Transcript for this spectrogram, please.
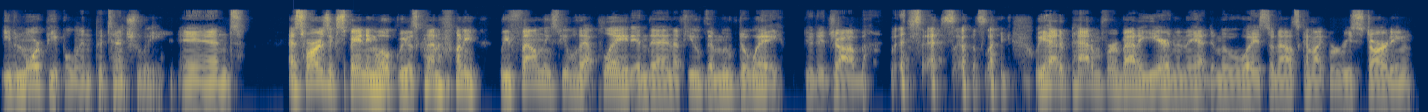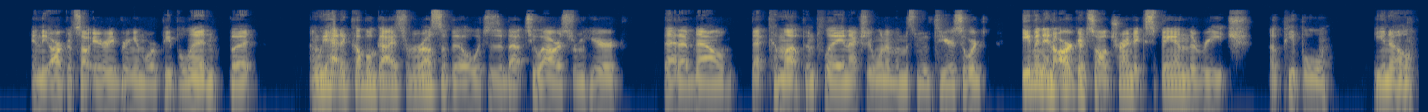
even more people in potentially. And as far as expanding locally, it was kind of funny. We found these people that played, and then a few of them moved away due to job. so it's like we had had them for about a year, and then they had to move away. So now it's kind of like we're restarting in the Arkansas area, bringing more people in. But and we had a couple guys from Russellville, which is about two hours from here, that have now that come up and play. And actually, one of them has moved here. So we're even in Arkansas trying to expand the reach of people, you know,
